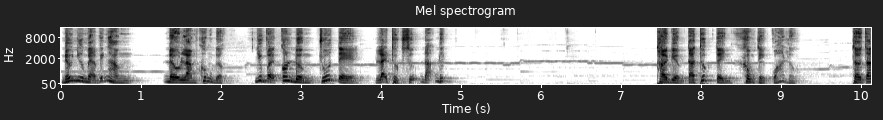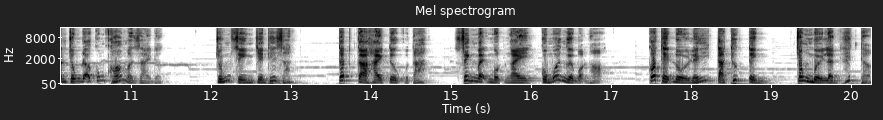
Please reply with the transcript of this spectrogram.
Nếu như mẹ Vĩnh Hằng đều làm không được, Như vậy con đường chúa tể lại thực sự đã đứt. Thời điểm ta thức tỉnh không thể quá lâu, Thời gian chống đỡ cũng khó mà dài được. Chúng sinh trên thế gian, Tất cả hai tư của ta Sinh mệnh một ngày của mỗi người bọn họ, Có thể đổi lấy ta thức tỉnh Trong 10 lần hết thở.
